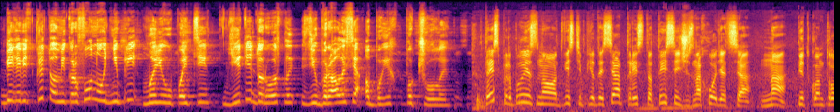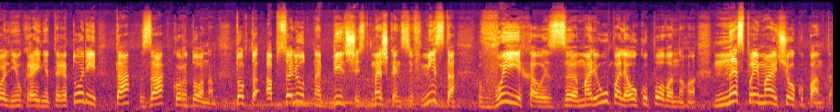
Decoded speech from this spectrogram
Біля відкритого мікрофону у Дніпрі маріупольці. Діти й дорослі зібралися, аби їх почули. Десь приблизно 250-300 тисяч знаходяться на підконтрольній Україні території та за кордоном. Тобто абсолютна більшість мешканців міста виїхали з Маріуполя окупованого, не сприймаючи окупанта.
